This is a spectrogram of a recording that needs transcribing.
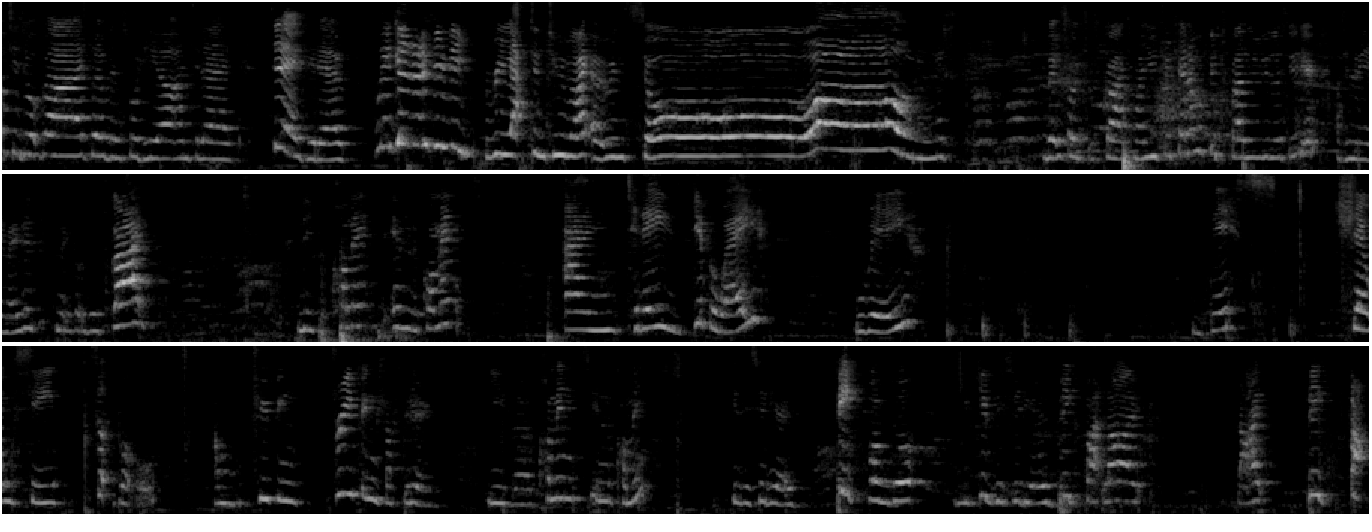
What is up guys, Logan Sword here and today, today's video, we're going to be reacting to my own songs. Make sure you subscribe to my YouTube channel, 55 of you this video, that's really amazing. Make sure you subscribe, leave comments in the comments. And today's giveaway will be this Chelsea football. And two things, three things you have to do. Either comments in the comments, give this video a big thumbs up, you give this video a big fat like, like, big fat,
